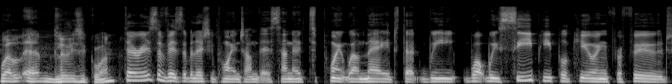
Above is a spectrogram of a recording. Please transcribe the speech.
Well, um, Louisa, go on. there is a visibility point on this, and it's a point well made that we what we see people queuing for food,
